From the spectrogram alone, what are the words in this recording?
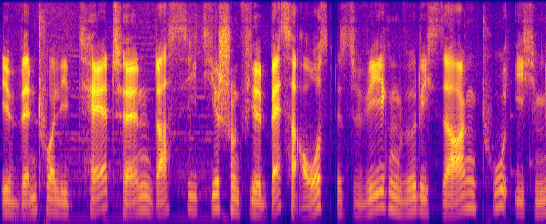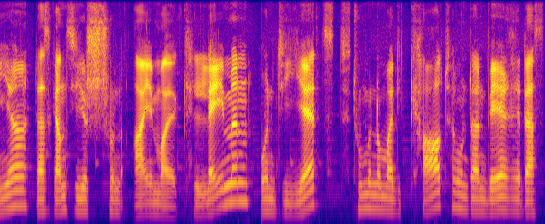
Eventualitäten. Das sieht hier schon viel besser aus. Deswegen würde ich sagen, tue ich mir das Ganze hier schon einmal claimen. Und jetzt tun wir nochmal die Karte und dann wäre das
